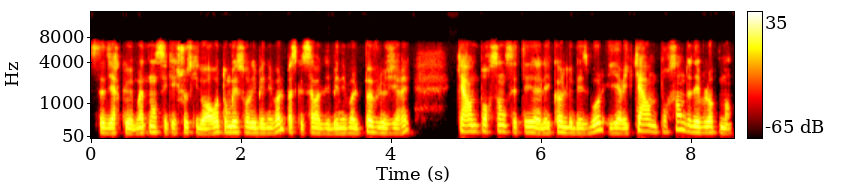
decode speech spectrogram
C'est-à-dire que maintenant c'est quelque chose qui doit retomber sur les bénévoles parce que ça, les bénévoles peuvent le gérer. 40% c'était l'école de baseball et il y avait 40% de développement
